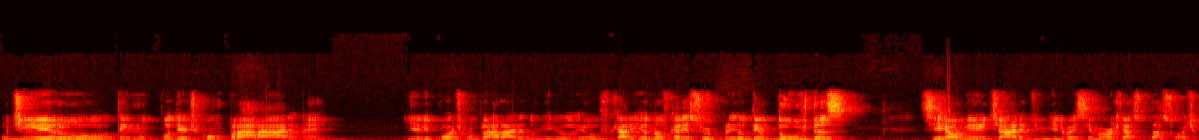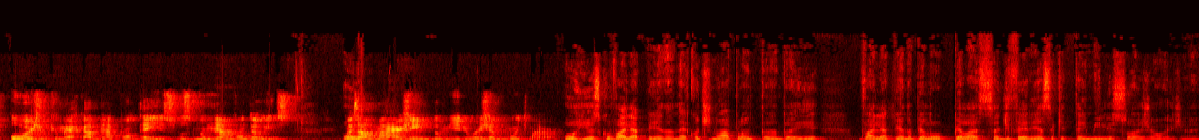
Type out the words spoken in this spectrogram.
O dinheiro tem muito poder de comprar a área, né? E ele pode comprar a área do milho. Eu, eu, ficaria, eu não ficaria surpreso. Eu tenho dúvidas se realmente a área de milho vai ser maior que a da soja. Hoje o que o mercado me aponta é isso, os números me apontam isso. Mas o... a margem do milho hoje é muito maior. O risco vale a pena, né? Continuar plantando aí vale a pena pelo, pela essa diferença que tem milho e soja hoje, né?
